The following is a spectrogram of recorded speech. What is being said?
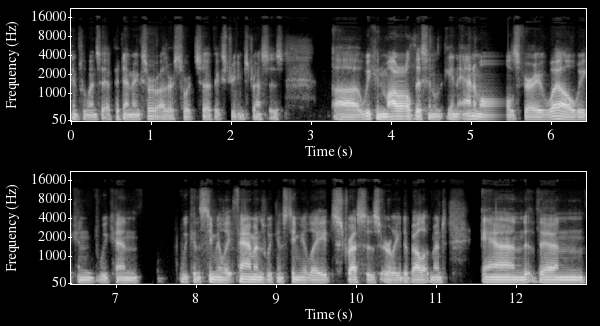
influenza epidemics or other sorts of extreme stresses, uh, we can model this in, in animals very well. We can we can we can simulate famines, we can simulate stresses early in development, and then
